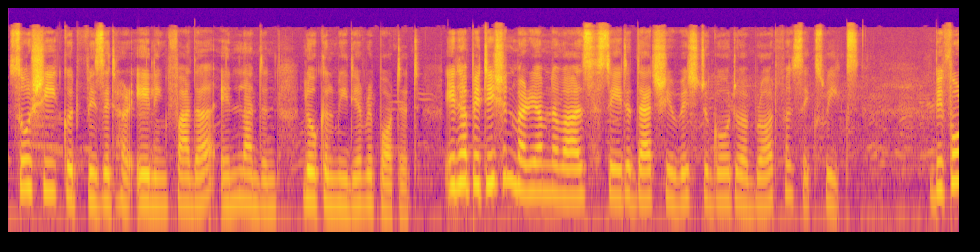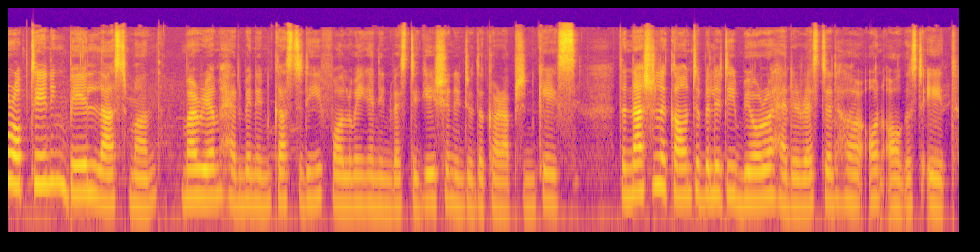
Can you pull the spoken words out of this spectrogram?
so she could visit her ailing father in London, local media reported. In her petition, Maryam Nawaz stated that she wished to go to abroad for six weeks. Before obtaining bail last month, Maryam had been in custody following an investigation into the corruption case. The National Accountability Bureau had arrested her on August 8th.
